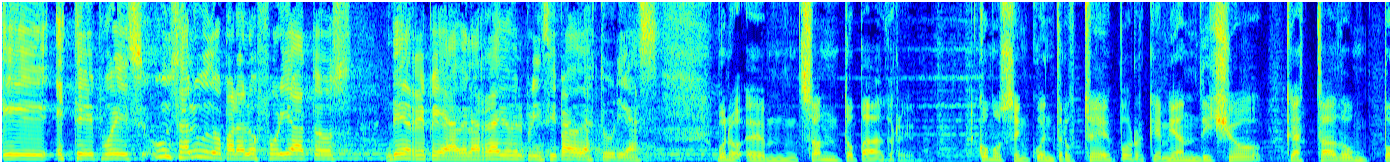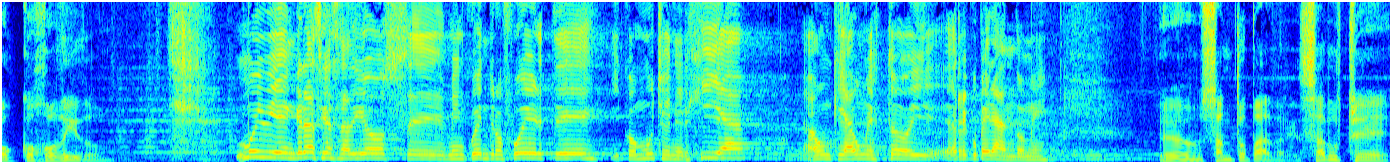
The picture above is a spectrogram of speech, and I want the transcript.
Eh, este, pues, un saludo para los foriatos de RPA, de la radio del Principado de Asturias. Bueno, em, Santo Padre, ¿cómo se encuentra usted? Porque me han dicho que ha estado un poco jodido. Muy bien, gracias a Dios eh, me encuentro fuerte y con mucha energía, aunque aún estoy recuperándome. Eh, Santo Padre, ¿sabe usted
